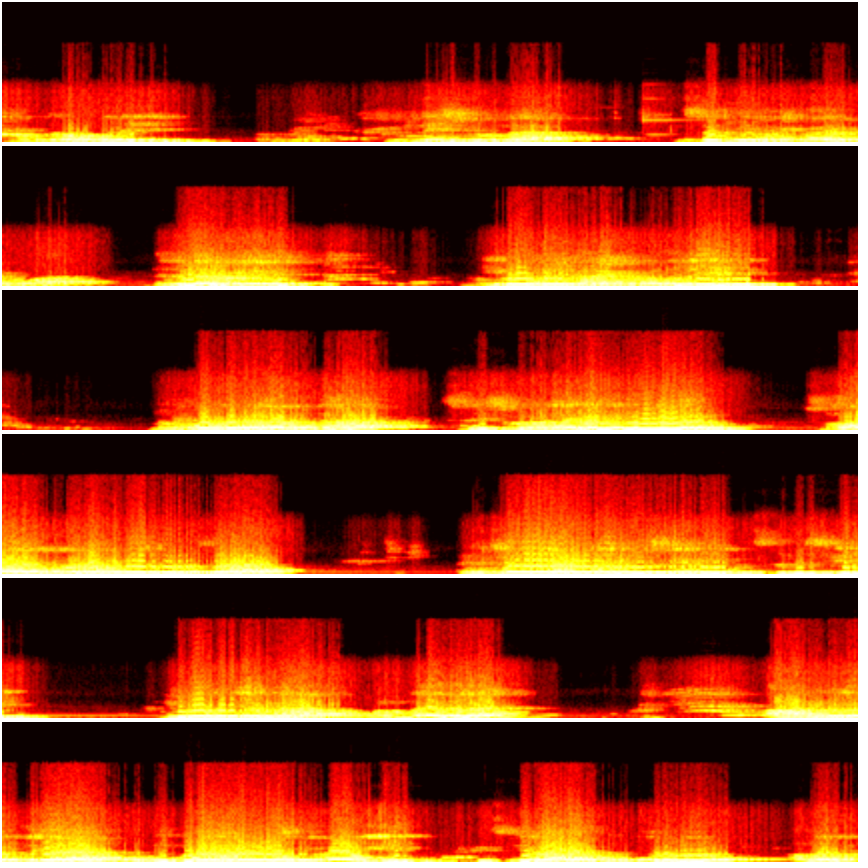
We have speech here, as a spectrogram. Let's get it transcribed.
ನಮ್ಮ ಗ್ರಾಮದಲ್ಲಿ ವಿಘ್ನೇಶ್ವರನ ವಿಸರ್ಜನಾ ಕಾರ್ಯಕ್ರಮ ನೆರವೇರಿದೆ ಈ ಒಂದು ಕಾರ್ಯಕ್ರಮದಲ್ಲಿ ನಮ್ಮೂರಾದಂತ ಶ್ರೀ ಸುಮಾರು ನಲವತ್ತೈದು ಸೇವೆಯನ್ನು ಸಲ್ಲಿಸಿ ನಿವೃತ್ತಿಯನ್ನ ಆ ನಿವೃತ್ತಿಯ ಒಂದು ಗೌರವವಾಗಿ ಈ ಸೇವಾ ಸಮಿತಿಯವರು ಅವರನ್ನು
